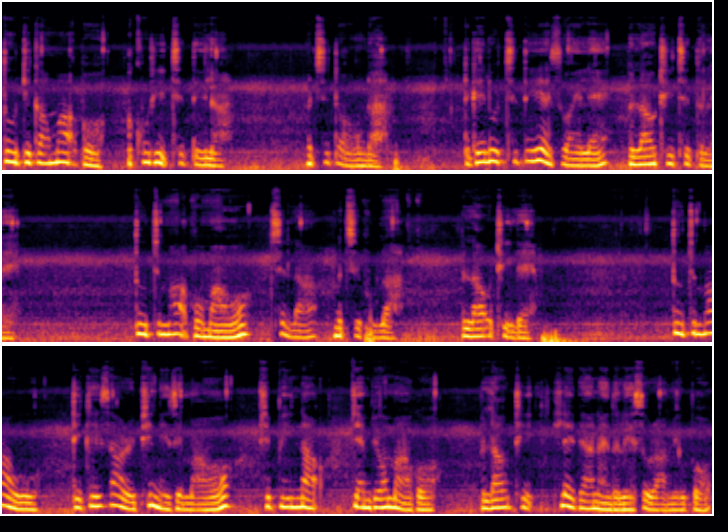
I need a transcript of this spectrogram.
သူဒီကောင်မအပေါ်အခုထိချစ်သေးလားမချစ်တော့ဘူးလားတကယ်လို့ချစ်သေးရဲ့ဆိုရင်လည်းဘလောက်ထိချစ်တယ်လဲသူကျမအပေါ်မှာရောချစ်လားမချစ်ဘူးလားဘလောက်အထိလဲသူကျမကို ဒီကိစ္စတွေဖြစ်နေစင်မှာရောဖြစ်ပြီးနောက်ပြန်ပြောမှာကောဘလောက်ထိလှည့်ပြားနိုင်တယ်လဲဆိုတာမျိုးပေါ့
